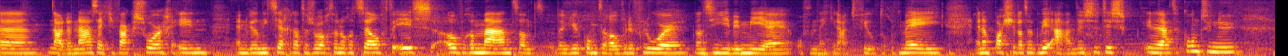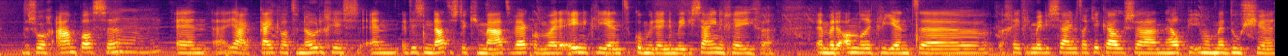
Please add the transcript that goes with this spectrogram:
Uh, nou, daarna zet je vaak zorg in. En wil niet zeggen dat de zorg er nog hetzelfde is over een maand. Want je komt er over de vloer, dan zie je weer meer. Of dan denk je, nou, het viel toch mee. En dan pas je dat ook weer aan. Dus het is inderdaad continu de zorg aanpassen. Mm. En uh, ja, kijken wat er nodig is. En het is inderdaad een stukje maatwerk. Want bij de ene cliënt kom je alleen de medicijnen geven. En bij de andere cliënt uh, geef je de medicijnen, trek je kous aan, help je iemand met douchen.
